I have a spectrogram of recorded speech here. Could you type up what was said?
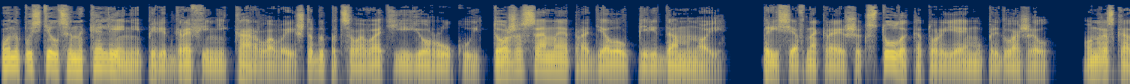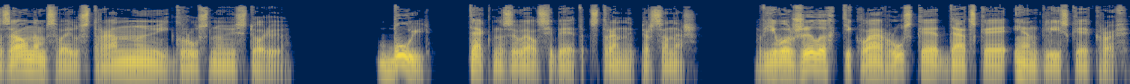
Он опустился на колени перед графиней Карловой, чтобы поцеловать ее руку, и то же самое проделал передо мной. Присев на краешек стула, который я ему предложил, он рассказал нам свою странную и грустную историю. Буль, так называл себя этот странный персонаж. В его жилах текла русская, датская и английская кровь.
